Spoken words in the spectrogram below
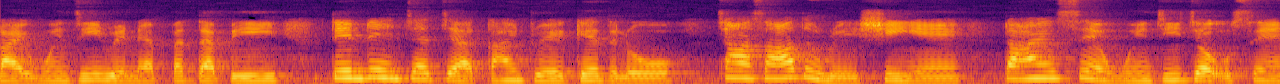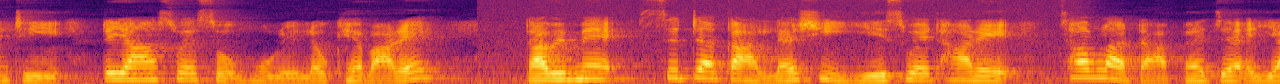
လိုက်ဝင်ကြီးတွေနဲ့ပတ်သက်ပြီးတင်းတင်းကြပ်ကြပ်ဂိုင်းတွယ်ခဲ့သလိုခြားစားသူတွေရှိရင်တိုင်းဆင့်ဝင်ကြီးချုပ်အဆင့်အထိတရားစွဲဆိုမှုတွေလုပ်ခဲ့ပါတယ်။ဒါပေမဲ့စစ်တပ်ကလက်ရှိရေးဆွဲထားတဲ့6လတာဘတ်ဂျက်အရ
